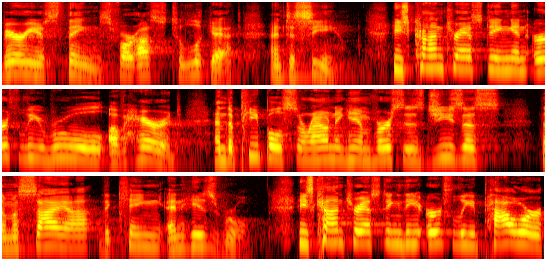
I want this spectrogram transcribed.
various things for us to look at and to see. He's contrasting an earthly rule of Herod and the people surrounding him versus Jesus, the Messiah, the King, and his rule. He's contrasting the earthly power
